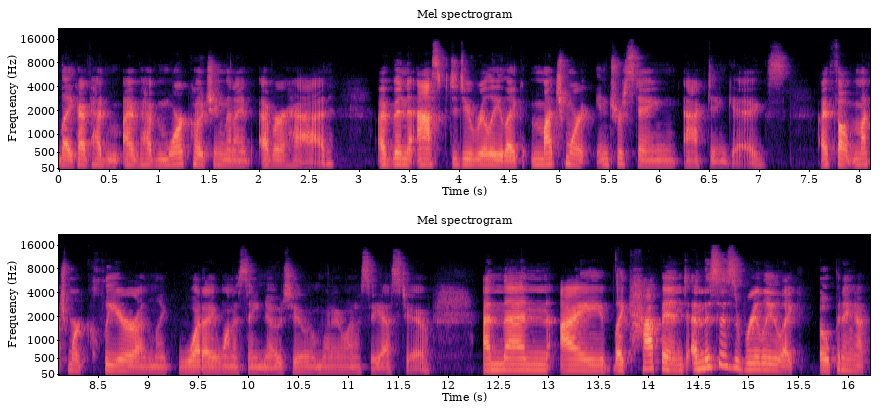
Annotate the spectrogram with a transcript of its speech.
Like i've had i've had more coaching than i've ever had. I've been asked to do really like much more interesting acting gigs I felt much more clear on like what I want to say no to and what I want to say yes to. And then I like happened, and this is really like opening up.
